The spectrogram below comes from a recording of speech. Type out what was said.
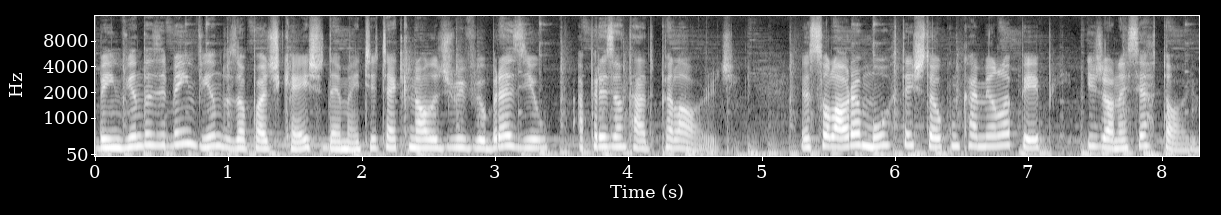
bem-vindas e bem-vindos ao podcast da MIT Technology Review Brasil, apresentado pela Origin. Eu sou Laura Murta, estou com Camila Pepe e Jonas Sertório.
